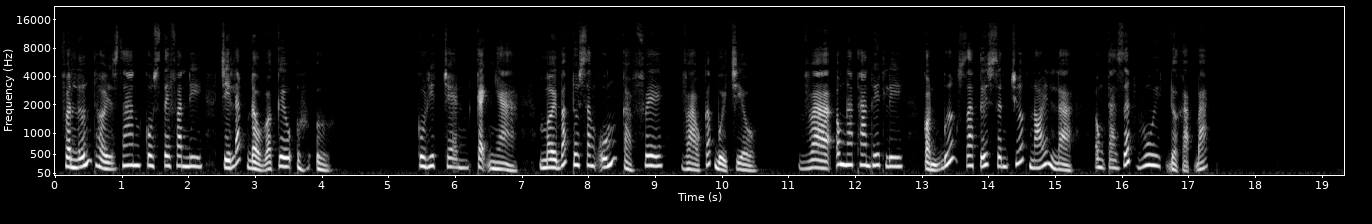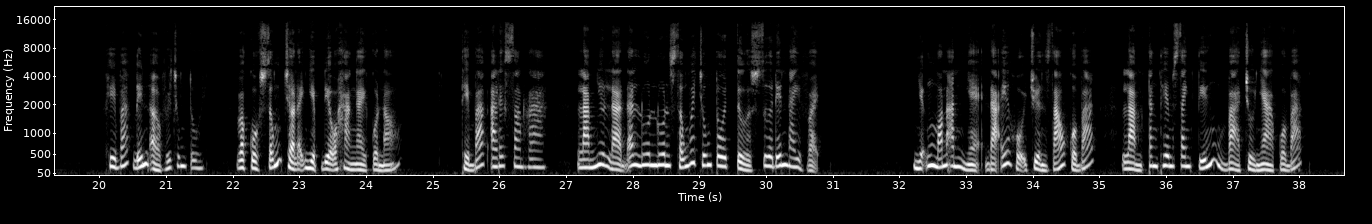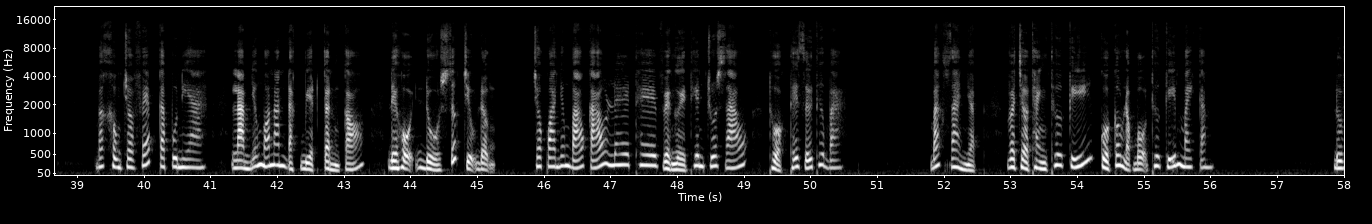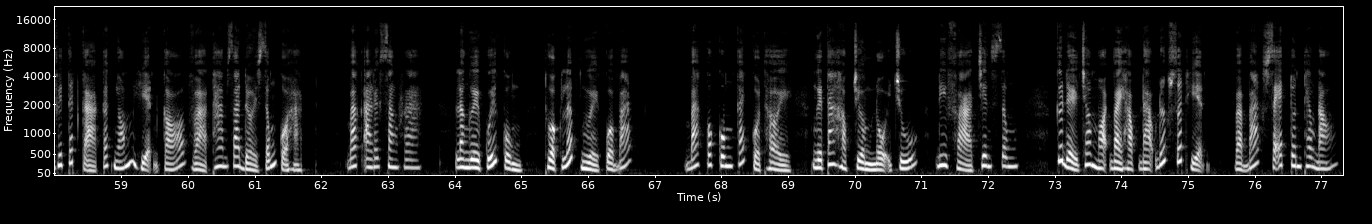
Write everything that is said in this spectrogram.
Phần lớn thời gian cô Stephanie chỉ lắc đầu và kêu ừ ừ. Cô Richen cạnh nhà mời bác tôi sang uống cà phê vào các buổi chiều. Và ông Nathan Ridley còn bước ra tới sân trước nói là ông ta rất vui được gặp bác khi bác đến ở với chúng tôi và cuộc sống trở lại nhịp điệu hàng ngày của nó, thì bác Alexandra làm như là đã luôn luôn sống với chúng tôi từ xưa đến nay vậy. Những món ăn nhẹ đãi hội truyền giáo của bác làm tăng thêm danh tiếng bà chủ nhà của bác. Bác không cho phép Capunia làm những món ăn đặc biệt cần có để hội đủ sức chịu đựng cho qua những báo cáo lê thê về người Thiên Chúa Giáo thuộc thế giới thứ ba. Bác gia nhập và trở thành thư ký của câu lạc bộ thư ký May Căm. Đối với tất cả các nhóm hiện có và tham gia đời sống của hạt, bác Alexandra là người cuối cùng thuộc lớp người của bác. Bác có cung cách của thời người ta học trường nội trú, đi phà trên sông, cứ để cho mọi bài học đạo đức xuất hiện và bác sẽ tuân theo nó.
